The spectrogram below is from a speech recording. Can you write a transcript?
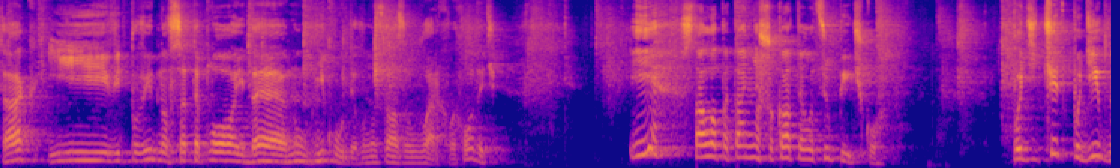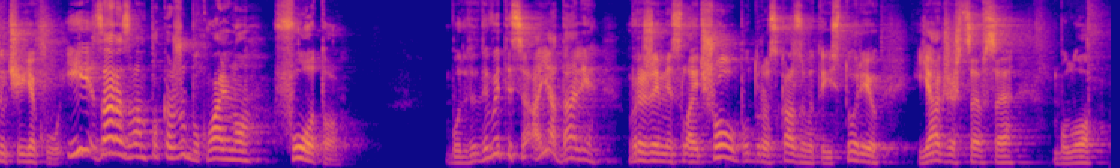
Так, і відповідно все тепло йде ну, нікуди, воно зразу вверх виходить. І стало питання шукати оцю пічку. Чи подібну, чи яку. І зараз вам покажу буквально фото. Будете дивитися, а я далі в режимі слайд-шоу буду розказувати історію, як же ж це все було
